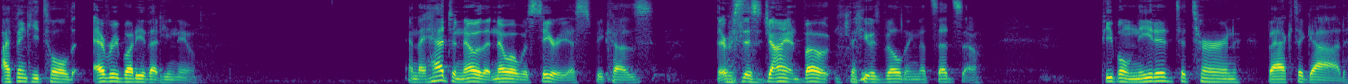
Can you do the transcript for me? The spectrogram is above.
I think he told everybody that he knew. And they had to know that Noah was serious because there was this giant boat that he was building that said so. People needed to turn back to God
